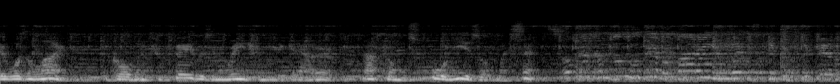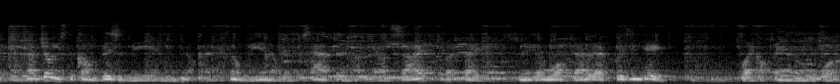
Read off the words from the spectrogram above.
There wasn't lying. He called in a few favors and arranged for me to get out early. Knocked almost four years off my sentence. Now, Joe used to come visit me and, you know, kind of fill me in on what was happening on the outside. But I as soon as I walked out of that prison gate, it was like a whole new world.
